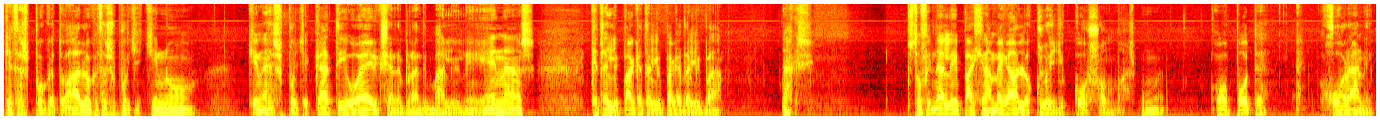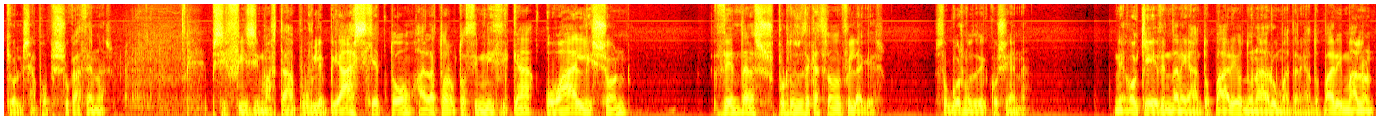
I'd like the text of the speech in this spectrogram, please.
Και θα σου πω και το άλλο και θα σου πω και εκείνο και να σου πω και κάτι. Ο Έριξεν έπρεπε να την πάλι, λέει ένας κτλ. κτλ, κτλ. Εντάξει. Στο φινάλε υπάρχει ένα μεγάλο εκλογικό σώμα, ας πούμε. Οπότε ε, χωράνε και όλες οι απόψεις. Ο καθένας ψηφίζει με αυτά που βλέπει. Άσχετο, αλλά τώρα που το θυμήθηκα, ο Άλισον δεν ήταν στους πρώτους 10 τερματοφύλακες στον κόσμο του 2021. Ναι, OK, okay, δεν ήταν για να το πάρει. Ο Ντοναρούμα ήταν για να το πάρει. Μάλλον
